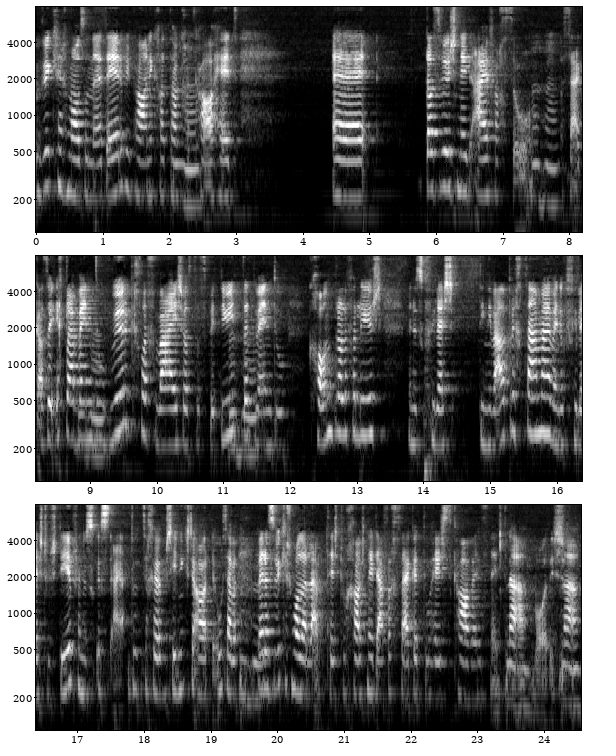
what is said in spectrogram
wirklich mal so eine derbe Panikattacke mhm. hat, äh, das wirst du nicht einfach so mhm. sagen. Also ich glaube, wenn mhm. du wirklich weißt, was das bedeutet, mhm. wenn du Kontrolle verlierst, wenn du das Gefühl hast, deine Welt bricht zusammen, wenn du das Gefühl hast, du stirbst, wenn du es, es tut sich auf verschiedenste Arten aus, aber mhm. wenn du das wirklich mal erlebt hast, du kannst nicht einfach sagen, du hast es gehabt, wenn es nicht Nein. wahr ist. Nein.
